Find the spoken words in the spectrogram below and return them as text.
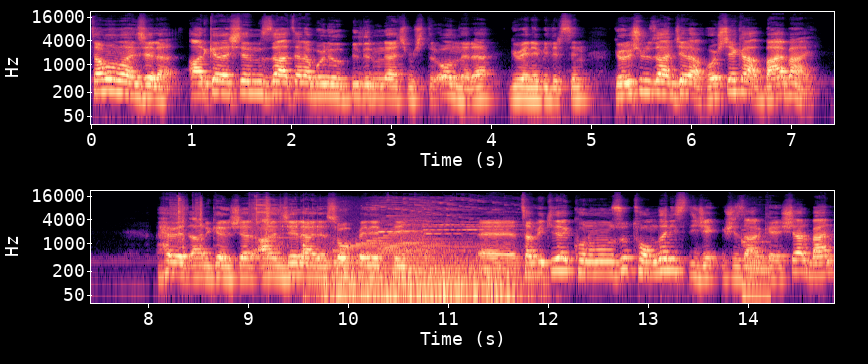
Tamam Angela. Arkadaşlarımız zaten abone olup bildirimini açmıştır. Onlara güvenebilirsin. Görüşürüz Angela. Hoşça kal. Bay bay. Evet arkadaşlar Angela ile sohbet ettik. Ee, tabii ki de konumumuzu Tom'dan isteyecekmişiz arkadaşlar. Ben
